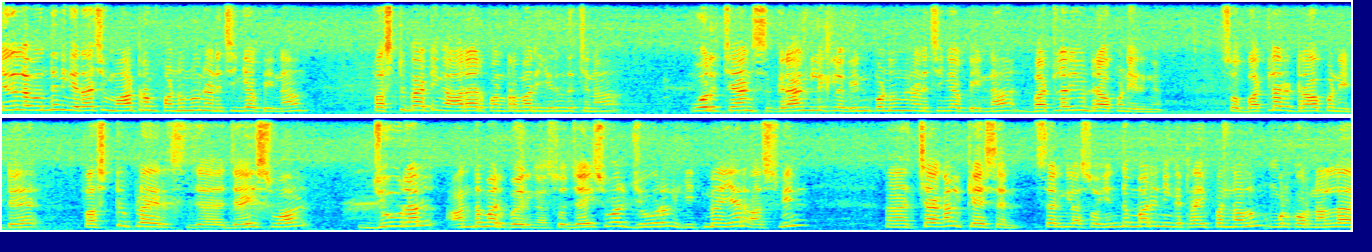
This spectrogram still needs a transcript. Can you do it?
இதில் வந்து நீங்கள் ஏதாச்சும் மாற்றம் பண்ணணும்னு நினச்சிங்க அப்படின்னா ஃபஸ்ட்டு பேட்டிங் ஆர்ஆர் பண்ணுற மாதிரி இருந்துச்சுன்னா ஒரு சான்ஸ் கிராண்ட் லீக்கில் வின் பண்ணணும்னு நினச்சிங்க அப்படின்னா பட்லரையும் ட்ரா பண்ணிடுங்க ஸோ பட்லரை ட்ரா பண்ணிவிட்டு ஃபஸ்ட்டு பிளேயர் ஜெய்ஸ்வால் ஜூரல் அந்த மாதிரி போயிருங்க. ஸோ ஜெய்ஸ்வால் ஜூரல் ஹிட்மேயர் அஸ்வின் சகல் கேசன் சரிங்களா? ஸோ இந்த மாதிரி நீங்கள் ட்ரை பண்ணாலும் உங்களுக்கு ஒரு நல்ல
